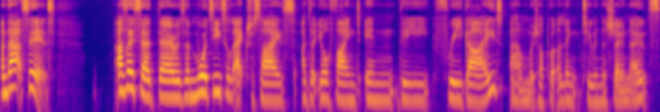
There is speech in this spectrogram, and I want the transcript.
and that's it. As I said, there is a more detailed exercise uh, that you'll find in the free guide, um, which I'll put a link to in the show notes.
